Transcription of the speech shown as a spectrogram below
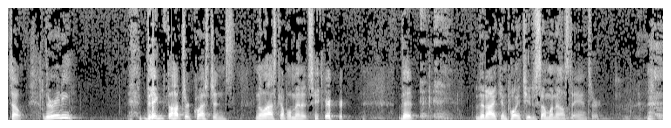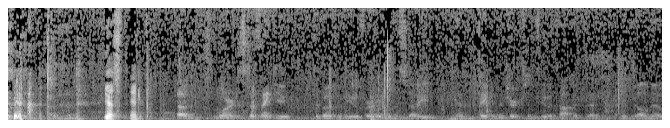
So, are there any big thoughts or questions in the last couple minutes here that that I can point you to someone else to answer? yes, Andrew. Um, well, thank you. To both of you for leading the study and taking the church into a topic that I think we all know,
